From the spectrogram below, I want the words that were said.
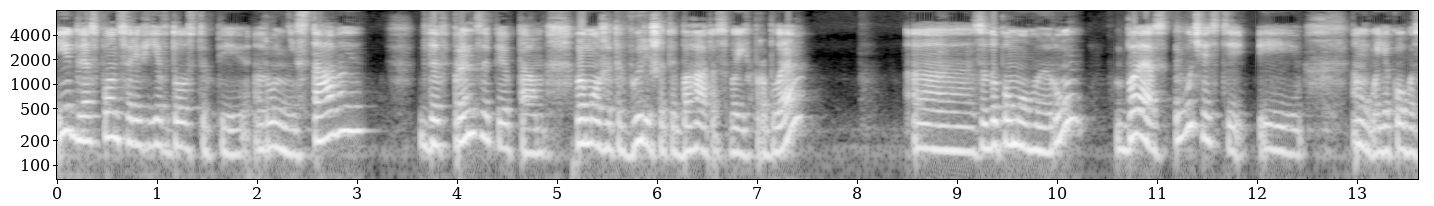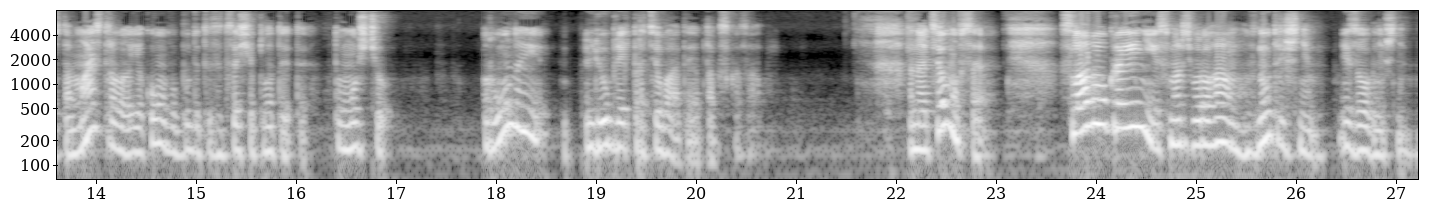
І для спонсорів є в доступі рунні стави, де, в принципі, там ви можете вирішити багато своїх проблем е, за допомогою рун без участі і ну, якогось там майстра, якому ви будете за це ще платити. Тому що руни люблять працювати, я б так сказала. А на цьому все. Слава Україні! Смерть ворогам внутрішнім і зовнішнім.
